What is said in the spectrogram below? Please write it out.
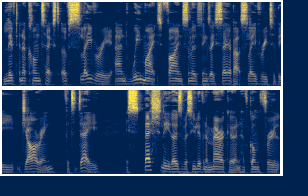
lived in a context of slavery, and we might find some of the things they say about slavery to be jarring for today, especially those of us who live in America and have gone through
